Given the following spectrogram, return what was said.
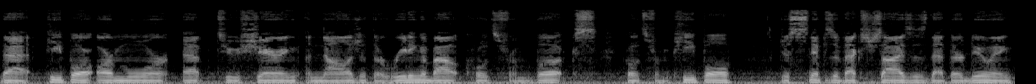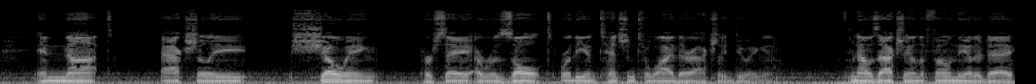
that people are more apt to sharing a knowledge that they're reading about, quotes from books, quotes from people, just snippets of exercises that they're doing, and not actually showing per se a result or the intention to why they're actually doing it. And I was actually on the phone the other day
